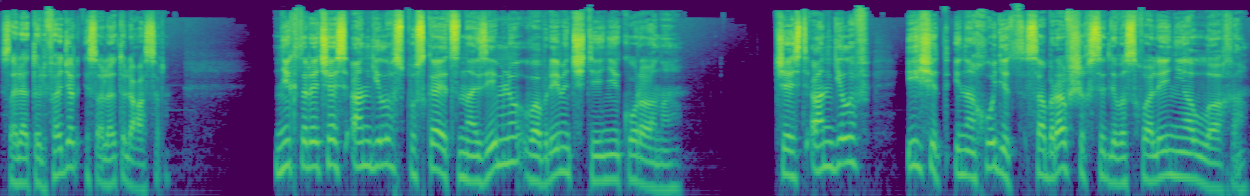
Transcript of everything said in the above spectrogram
Салятуль Фаджр и Салятуль Аср. Некоторая часть ангелов спускается на землю во время чтения Корана. Часть ангелов ищет и находит собравшихся для восхваления Аллаха.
